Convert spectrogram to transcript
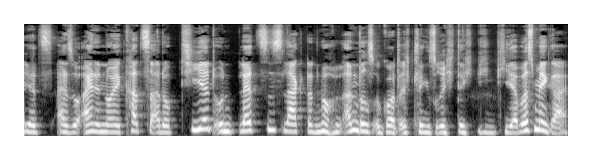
jetzt also eine neue Katze adoptiert und letztens lag dann noch ein anderes, oh Gott, ich klinge so richtig kinky, aber ist mir egal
